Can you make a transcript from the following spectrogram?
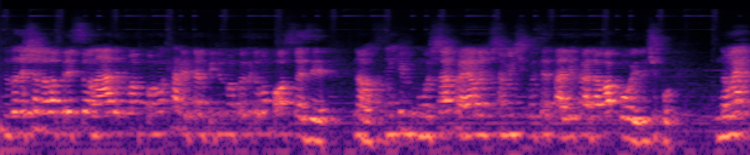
você está deixando ela pressionada de uma forma, cara, ele tá me pedindo uma coisa que eu não posso fazer. Não, você tem que mostrar para ela justamente que você está ali para dar o apoio, do tipo, não é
